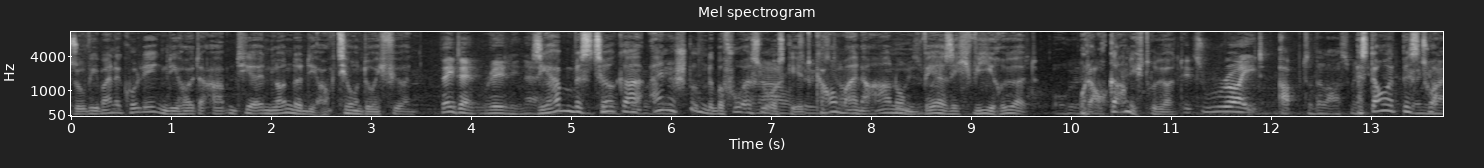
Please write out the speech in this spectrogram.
So wie meine Kollegen, die heute Abend hier in London die Auktion durchführen. Sie haben bis circa eine Stunde bevor es losgeht kaum eine Ahnung, wer sich wie rührt oder auch gar nicht rührt. Es dauert bis zur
